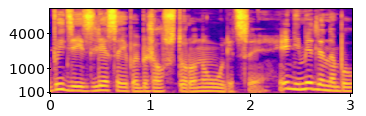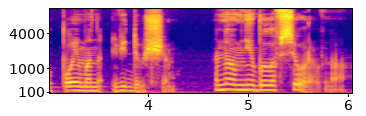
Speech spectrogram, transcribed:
Выйдя из леса, я побежал в сторону улицы и немедленно был пойман ведущим. Но мне было все равно.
